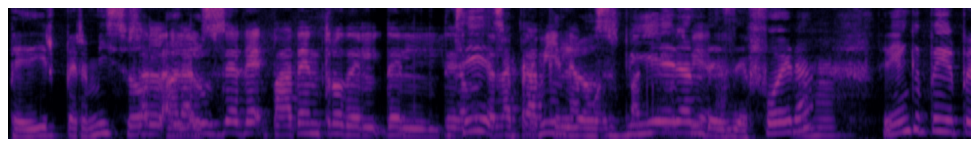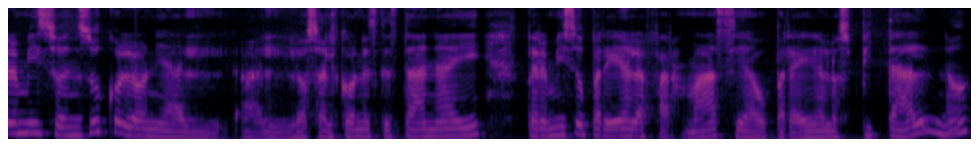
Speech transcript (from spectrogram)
pedir permiso. O sea, la, a la los- luz de, de- para dentro del, del, Sí, de la para cabina. que los pues, para que los vieran desde fuera. Tenían que pedir permiso en su colonia al- a los halcones que estaban ahí, permiso para ir a la farmacia o para ir al hospital, ¿no?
